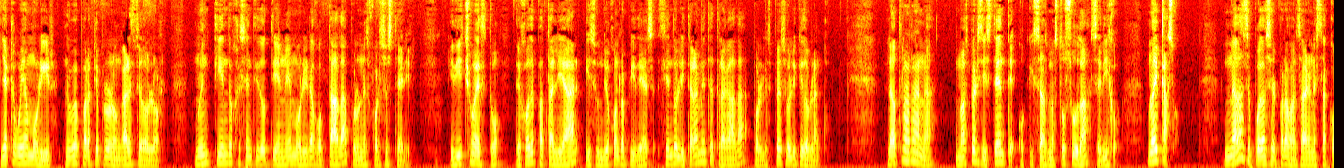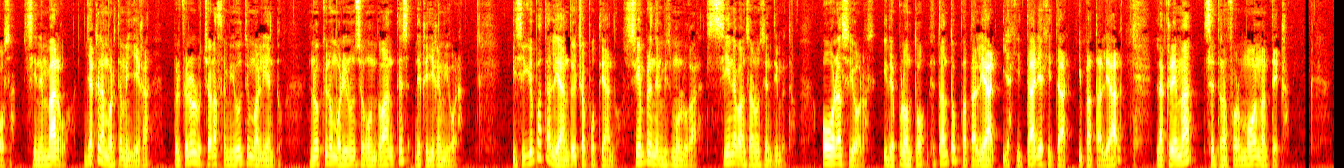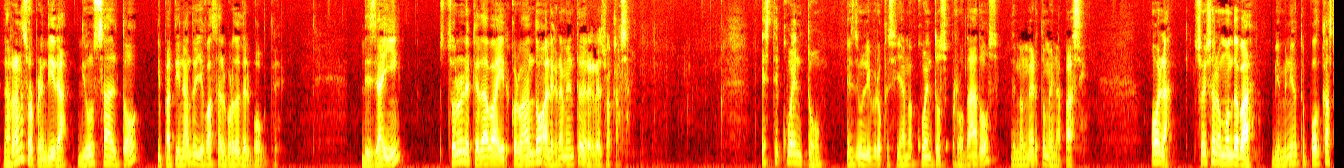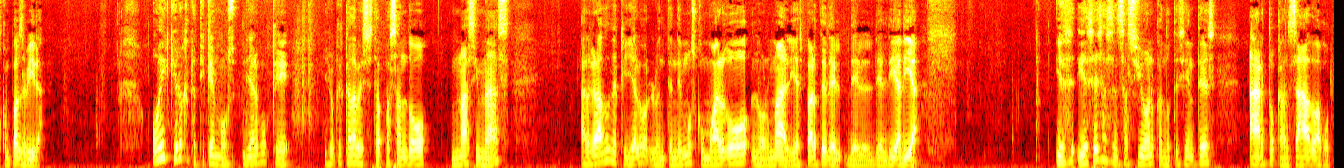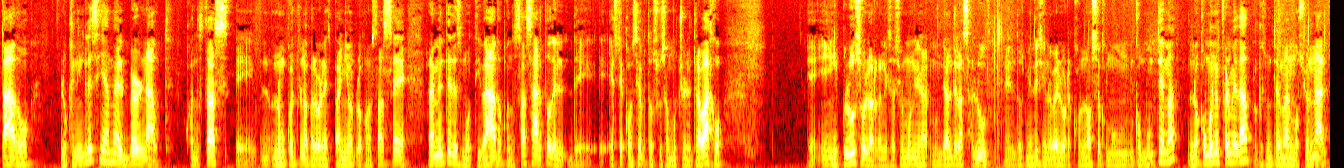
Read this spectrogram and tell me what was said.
Ya que voy a morir, no veo para qué prolongar este dolor. No entiendo qué sentido tiene morir agotada por un esfuerzo estéril. Y dicho esto, dejó de patalear y se hundió con rapidez, siendo literalmente tragada por el espeso líquido blanco. La otra rana, más persistente o quizás más tosuda, se dijo No hay caso. Nada se puede hacer para avanzar en esta cosa. Sin embargo, ya que la muerte me llega, prefiero luchar hasta mi último aliento. No quiero morir un segundo antes de que llegue mi hora. Y siguió pataleando y chapoteando, siempre en el mismo lugar, sin avanzar un centímetro horas y horas, y de pronto, de tanto patalear y agitar y agitar y patalear, la crema se transformó en manteca. La rana sorprendida dio un salto y patinando llegó hasta el borde del bote. Desde ahí, solo le quedaba ir croando alegremente de regreso a casa. Este cuento es de un libro que se llama Cuentos Rodados de Mamerto Menapace. Hola, soy Salomón Dabá. Bienvenido a tu podcast Compás de Vida. Hoy quiero que platiquemos de algo que yo que cada vez está pasando más y más, al grado de que ya lo, entendemos como algo normal y es parte del, día a día. Y es, esa sensación cuando te sientes harto, cansado, agotado, lo que en inglés se llama el burnout. Cuando estás, eh, no, encuentro una palabra en español, pero cuando estás eh, realmente desmotivado, cuando estás harto de este concepto, se usa mucho en el trabajo, eh, incluso la Organización Mundial de la Salud en el 2019 lo reconoce como un, como un tema, no como una enfermedad, porque es un tema emocional,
